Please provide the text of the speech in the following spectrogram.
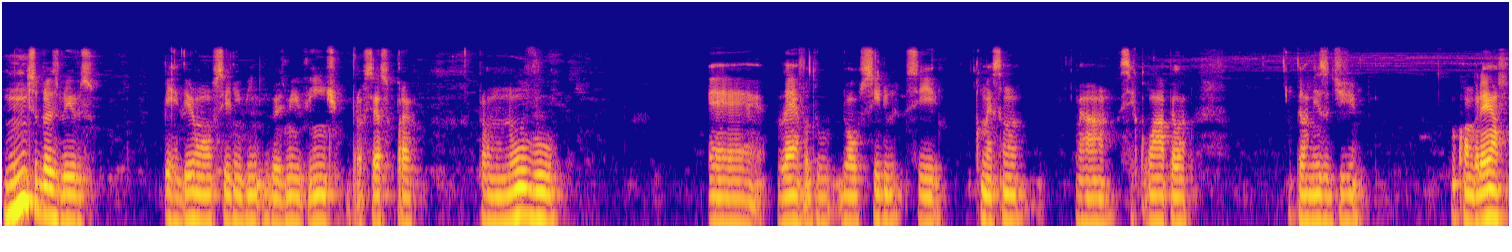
muitos brasileiros perderam o auxílio em 2020, processo para um novo é, leva do, do auxílio se começando a circular pela, pela mesa de o Congresso,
